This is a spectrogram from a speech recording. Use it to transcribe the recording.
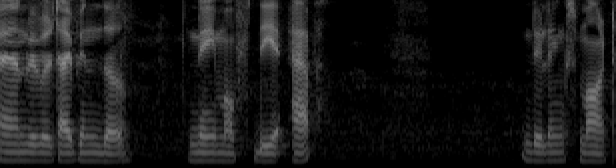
and we will type in the name of the app D-Link smart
